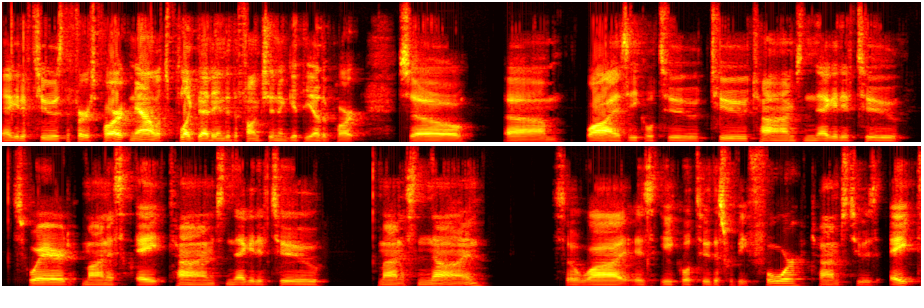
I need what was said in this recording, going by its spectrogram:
Negative 2 is the first part. Now let's plug that into the function and get the other part. So um, y is equal to 2 times negative 2 squared minus 8 times negative 2 minus 9. So y is equal to, this would be 4 times 2 is 8.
